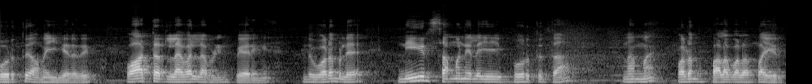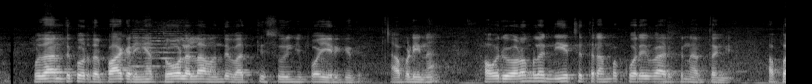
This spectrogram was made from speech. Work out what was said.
பொறுத்து அமைகிறது. வாட்டர் லெவல் அப்படின்னு பேருங்க. இந்த உடம்புல நீர் சமநிலையை பொறுத்து தான் நம்ம உடம்பு பளபளப்பாக இருக்கும். உதாரணத்துக்கு ஒருத்தர் பார்க்குறீங்க தோலெல்லாம் வந்து வத்தி சுருங்கி போய் இருக்குது. அப்படின்னா அவர் உடம்புல நீர்ச்சத்து ரொம்ப குறைவாக இருக்குன்னு அர்த்தங்க. அப்போ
